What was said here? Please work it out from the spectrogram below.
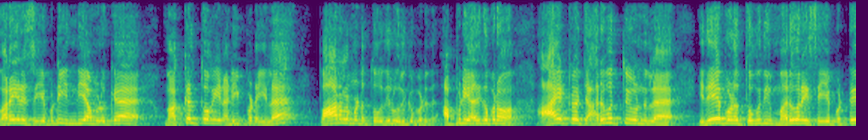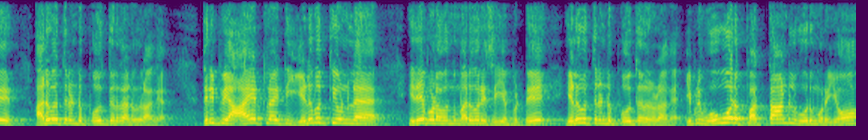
வரையறை செய்யப்பட்டு இந்தியா முழுக்க மக்கள் தொகையின் அடிப்படையில் பாராளுமன்ற தொகுதியில் ஒதுக்கப்படுது. அப்படி அதுக்கப்புறம் ஆயிரத்தி தொள்ளாயிரத்தி அறுபத்தி ஒன்றில் இதே போல் தொகுதி மறுவரை செய்யப்பட்டு அறுபத்தி ரெண்டு பொது தேர்தல் அணுகுறாங்க திருப்பி ஆயிரத்தி தொள்ளாயிரத்தி எழுபத்தி ஒன்றில் இதே போல் வந்து மறுவரை செய்யப்பட்டு எழுபத்தி ரெண்டு பொதுத் தேர்தல் இப்படி ஒவ்வொரு பத்தாண்டில் ஒரு முறையும்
